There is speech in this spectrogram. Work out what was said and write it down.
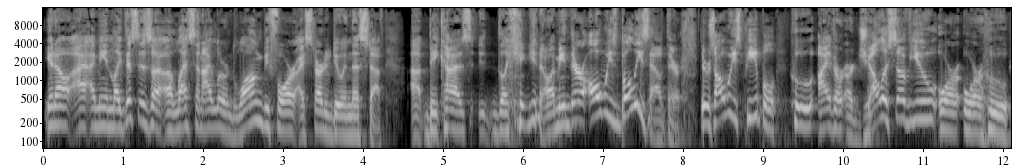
You know, I, I mean, like this is a, a lesson I learned long before I started doing this stuff. Uh, because like you know i mean there are always bullies out there. There's always people who either are jealous of you or or who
